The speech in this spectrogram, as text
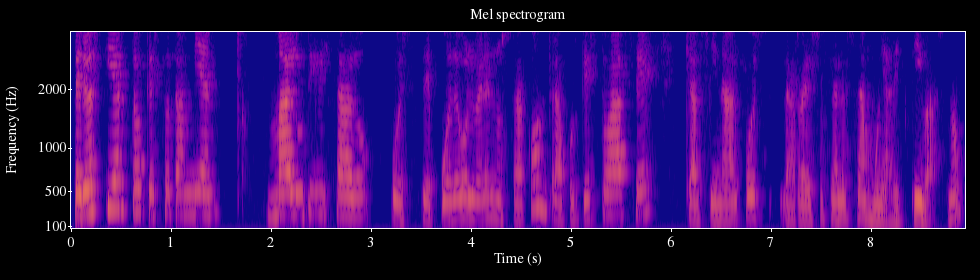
Pero es cierto que esto también, mal utilizado, pues se puede volver en nuestra contra, porque esto hace que al final, pues las redes sociales sean muy adictivas, ¿no?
